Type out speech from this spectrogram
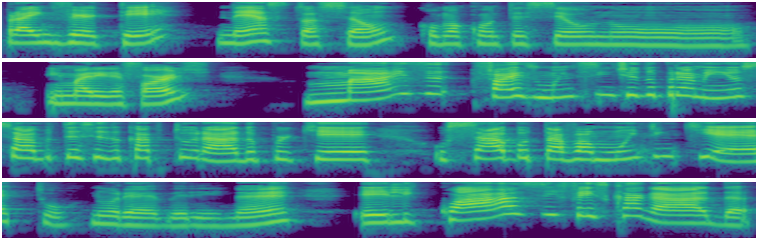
para inverter, né, a situação, como aconteceu no em Marineford, mas faz muito sentido para mim o Sabo ter sido capturado, porque o Sabo tava muito inquieto no Reverie, né? Ele quase fez cagada.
